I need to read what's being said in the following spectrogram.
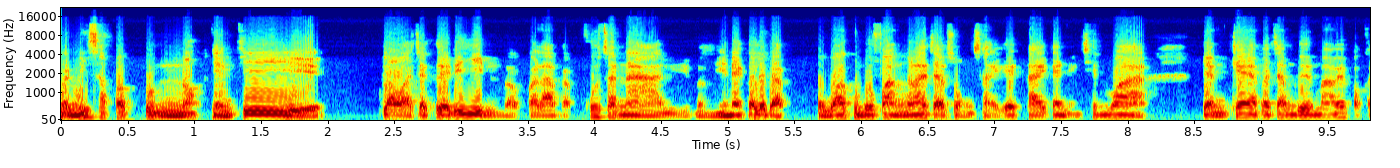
มันมีสรรพคุณเนาะอย่างที่เราอาจจะเคยได้ยินแบบเวลาแบบโฆษณาหรือแบบนี้เนะก็เลยแบบผมว่าคุณผู้ฟังก็น่าจะสงสัยคล้ายๆกันอย่างเช่นว่า อย่างแก้ประจำเดือนมาไม่ปก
